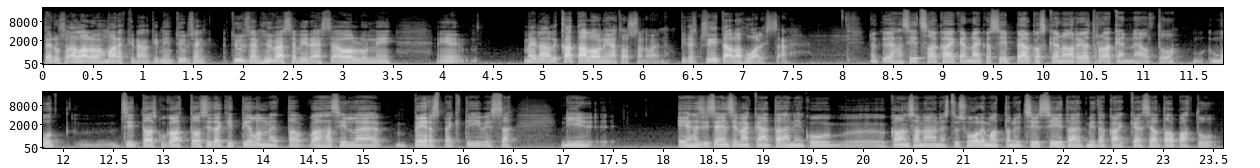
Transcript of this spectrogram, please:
perusala oleva markkina onkin niin tylsän, tylsän hyvässä vireessä ollut, niin, niin meillä oli Katalonia tuossa noin. Pitäisikö siitä olla huolissaan? No kyllähän siitä saa kaiken näköisiä pelkoskenaarioita rakenneltua, mutta sitten taas kun katsoo sitäkin tilannetta vähän sillä perspektiivissä, niin eihän siis ensinnäkään tämä niinku kansanäänestys, huolimatta nyt siis siitä, että mitä kaikkea siellä tapahtuu,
